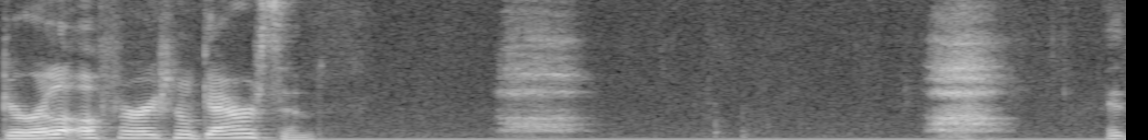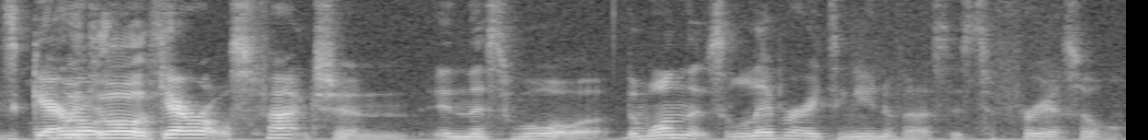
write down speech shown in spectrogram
Guerrilla Operational Garrison. It's Oh Geralt, God. Geralt's faction in this war, the one that's liberating universes to free us all.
